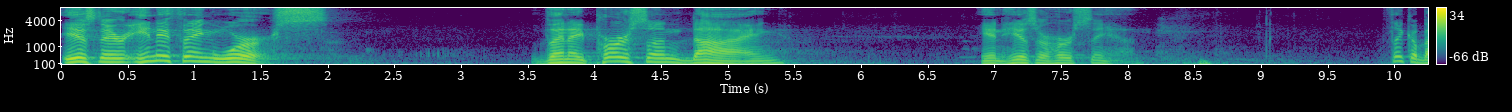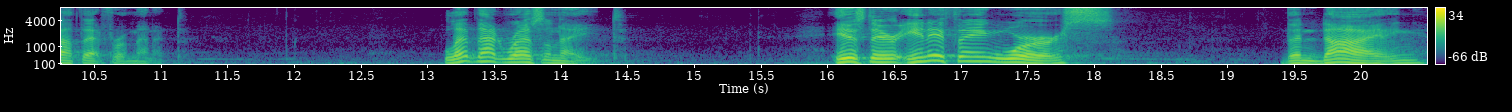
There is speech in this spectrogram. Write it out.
Is there anything worse than a person dying in his or her sin? Think about that for a minute. Let that resonate. Is there anything worse than dying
